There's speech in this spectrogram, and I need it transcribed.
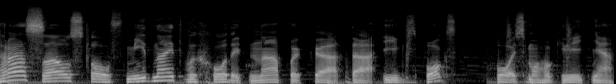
Гра South of Midnight виходить на ПК та Xbox 8 квітня.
